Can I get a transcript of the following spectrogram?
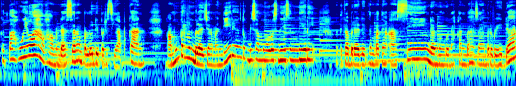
ketahuilah hal-hal mendasar yang perlu dipersiapkan. Kamu perlu belajar mandiri untuk bisa mengurus diri sendiri. Ketika berada di tempat yang asing dan menggunakan bahasa yang berbeda,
